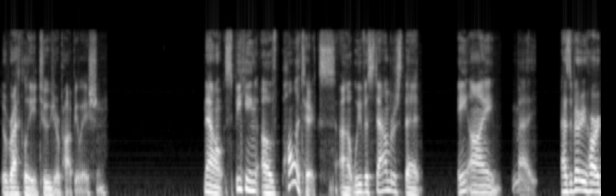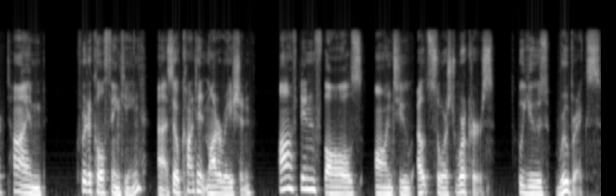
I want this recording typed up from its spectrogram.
directly to your population. Now, speaking of politics, uh, we've established that AI uh, has a very hard time critical thinking. Uh, so content moderation often falls onto outsourced workers who use rubrics.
